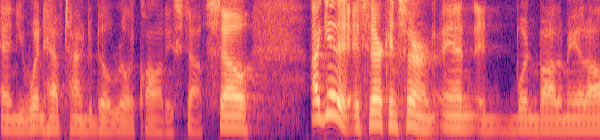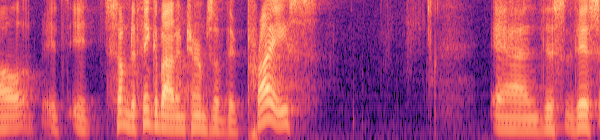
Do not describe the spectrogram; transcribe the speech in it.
And you wouldn't have time to build really quality stuff. So I get it. It's their concern, and it wouldn't bother me at all. It, it's something to think about in terms of the price. And this, this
